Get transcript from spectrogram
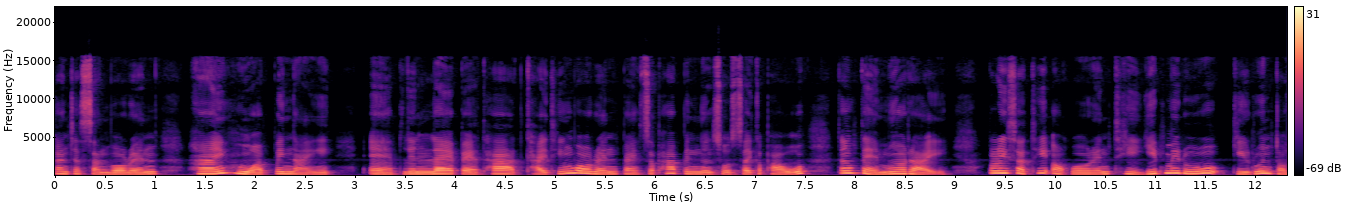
การจัดสรรวอร์เรนต์หายหัวไปไหน แอบเล่นแร่แปรธาตุขายทิ้งวอร์เรนต์แปลงสภาพเป็นเงินสดใส่กระเป๋า ตั้งแต่เมื่อไหร่ บริษัทที่ออกวอร์เรนต์ถี่ยิบไม่รู้กี่รุ่นต่อ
